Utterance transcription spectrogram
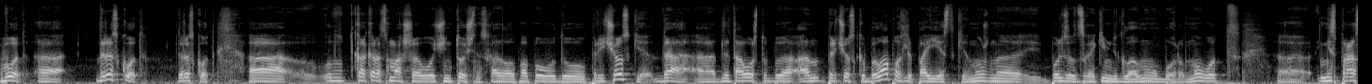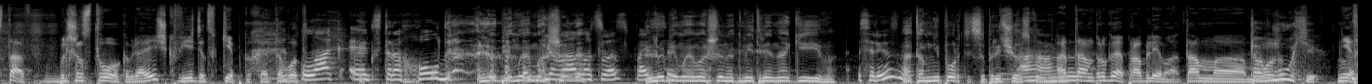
Вот, а, дресс-код. Дресс-код. А, вот как раз Маша очень точно сказала по поводу прически. Да, а для того, чтобы прическа была после поездки, нужно пользоваться каким-нибудь головным убором. Ну вот, а, неспроста большинство кабриолетчиков ездят в кепках. Это вот Лак экстра холд. Любимая машина. Любимая машина Дмитрия Нагиева. Серьезно? А там не портится прическа. Ага. А Ну- там другая проблема. Там, а, Там может- мухи. Нет,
